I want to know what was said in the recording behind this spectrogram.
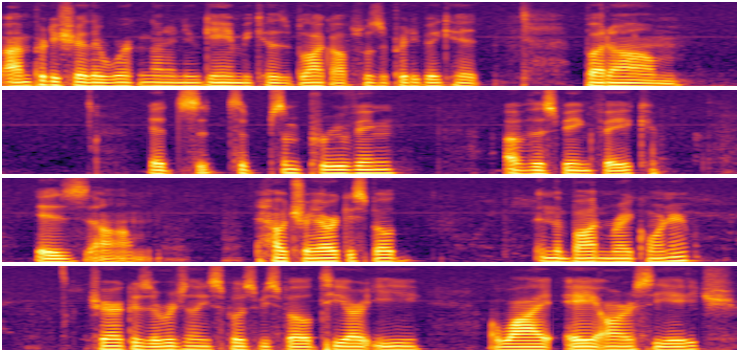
I'm pretty sure they're working on a new game because Black Ops was a pretty big hit. But um, it's, it's a, some proving of this being fake is um, how Treyarch is spelled in the bottom right corner. Treyarch is originally supposed to be spelled T R E Y A R C H,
